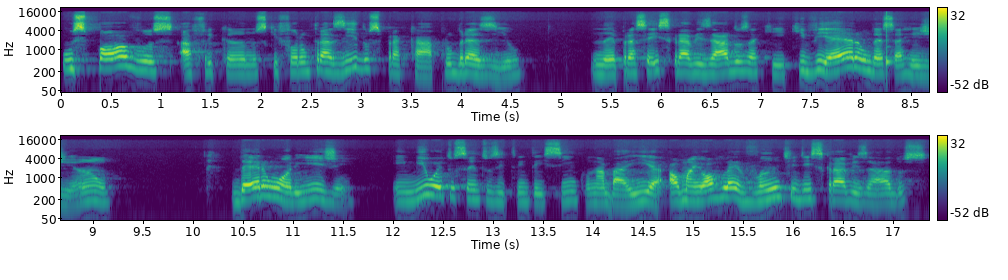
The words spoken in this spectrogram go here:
os povos africanos que foram trazidos para cá, para o Brasil, né, para ser escravizados aqui, que vieram dessa região, deram origem em 1835 na Bahia ao maior levante de escravizados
